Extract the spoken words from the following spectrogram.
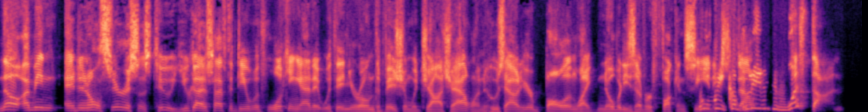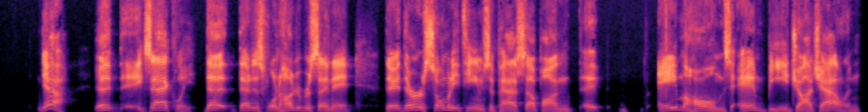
No i mean and in all seriousness too you guys have to deal with looking at it within your own division with josh allen who's out here balling like nobody's ever fucking seen who we completely whiffed on. Yeah it, exactly that that is 100% it there, there are so many teams that passed up on a Mahomes and B Josh Allen.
